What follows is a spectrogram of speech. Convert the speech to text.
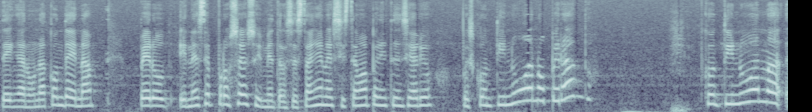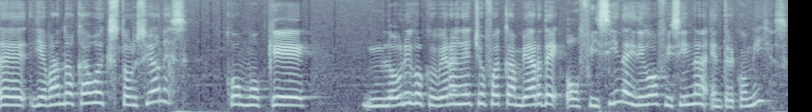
tengan una condena, pero en ese proceso y mientras están en el sistema penitenciario, pues continúan operando, continúan eh, llevando a cabo extorsiones, como que lo único que hubieran hecho fue cambiar de oficina, y digo oficina entre comillas.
